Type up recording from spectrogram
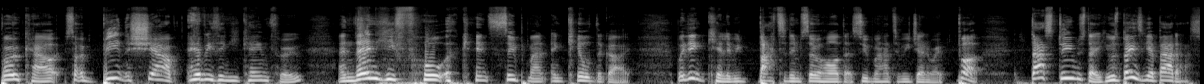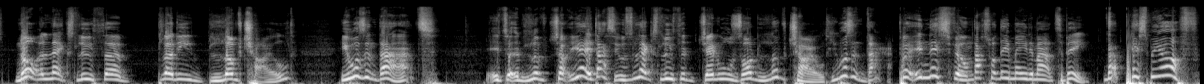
broke out, started beating the shit out of everything he came through, and then he fought against Superman and killed the guy. But he didn't kill him, he battered him so hard that Superman had to regenerate. But that's Doomsday. He was basically a badass. Not a Lex Luthor bloody love child. He wasn't that. It's a love child. Yeah, that's it. Was Lex Luthor General Zod love child? He wasn't that. But in this film, that's what they made him out to be. That pissed me off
